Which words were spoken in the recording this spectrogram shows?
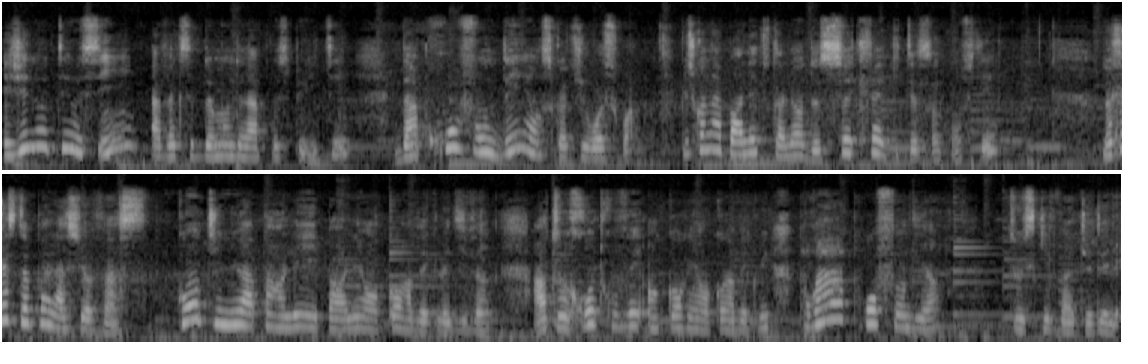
Et j'ai noté aussi, avec cette demande de la prospérité, d'approfondir en ce que tu reçois. Puisqu'on a parlé tout à l'heure de secrets qui te sont confiés, ne reste pas à la surface. Continue à parler et parler encore avec le divin, à te retrouver encore et encore avec lui pour approfondir tout ce qu'il va te donner.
